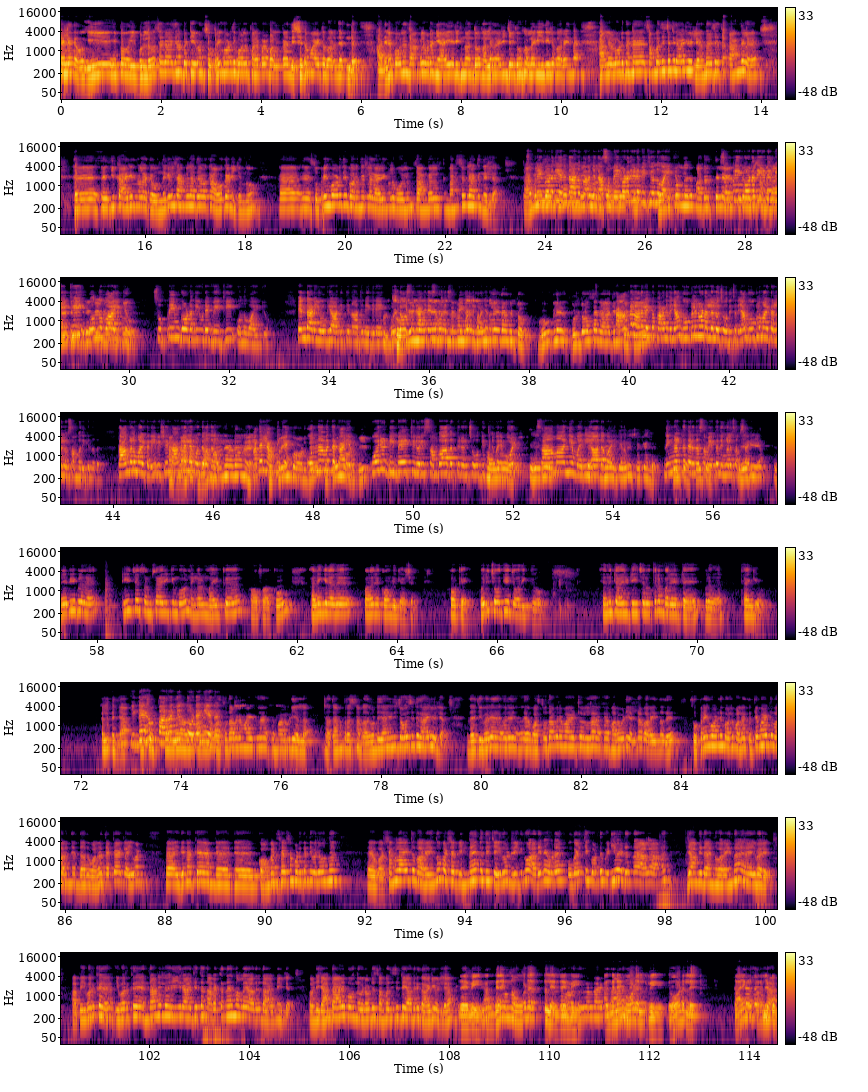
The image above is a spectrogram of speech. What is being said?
അല്ല ഈ ഇപ്പോ ഈ ബുൾഡോസർ രാജിനെ പറ്റി ഈവൻ സുപ്രീം കോടതി പോലും പലപ്പോഴും വളരെ നിശ്ചിതമായിട്ട് പറഞ്ഞിട്ടുണ്ട്. അതിനെ പോലും താങ്കൾ ഇവിടെ ന്യായീകരിക്കുന്നു എന്തോ നല്ല കാര്യം ചെയ്തു എന്നുള്ള രീതിയിൽ പറയുന്ന ആളുകളോട് പിന്നെ സംബന്ധിച്ചിട്ട് കാര്യമില്ല. എന്താ വെച്ചാൽ താങ്കൾ ഈ കാര്യങ്ങളൊക്കെ ഒന്നുകിൽ താങ്കൾ അതൊക്കെ അവഗണിക്കുന്നു. സുപ്രീം കോടതി പറഞ്ഞിട്ടുള്ള കാര്യങ്ങൾ പോലും താങ്കൾ മനസ്സിലാക്കുന്നില്ല. സുപ്രീം കോടതി എന്താണ് പറഞ്ഞത്? ആ സുപ്രീം കോടതിയുടെ വിധി ഒന്ന് വായിക്കൂ. സുപ്രീം കോടതിയുടെ വിധി ഒന്ന് വായിക്കൂ. സുപ്രീം കോടതിയുടെ വിധി ഒന്ന് വായിക്കൂ. എന്താണ് യോഗി ആദിത്യനാഥിനെതിരെ ബുൾഡോസർ രാജിനെ സംബന്ധിച്ച് സുപ്രീം കോടതി പറഞ്ഞത്? ബുൾഡോസർ താങ്കളാണല്ലോ ഇപ്പൊ പറഞ്ഞത്. ഞാൻ ഗൂഗിളിനോടല്ലല്ലോ ചോദിച്ചത്. ഞാൻ ഗൂഗിളുമായിട്ടല്ലല്ലോ സംവദിക്കുന്നത്. താങ്കളുമായിട്ടല്ല? ഈ വിഷയം താങ്കളല്ലേ കൊണ്ടുവന്നത്? അതല്ല ഒന്നാമത്തെ കാര്യം ഒരു ഡിബേറ്റിന് ഒരു സംവാദത്തിന് ഒരു ചോദ്യത്തിന് വരുമ്പോൾ സാമാന്യ മര്യാദ പാലിക്കണം നിങ്ങൾക്ക് തരുന്ന സമയത്ത് നിങ്ങൾ സംസാരിക്കുക. രവി ബ്രദർ ടീച്ചർ സംസാരിക്കുമ്പോൾ നിങ്ങൾ മൈക്ക് ഓഫ് ആക്കൂ അല്ലെങ്കിൽ അത് വളരെ കോംപ്ലിക്കേഷൻ ഓക്കെ ഒരു ചോദ്യം ചോദിക്കൂ. എന്നിട്ട് അതിന് ടീച്ചർ ഉത്തരം പറയട്ടെ ബ്രദർ താങ്ക് യു അല്ല ഞാൻ ഇദ്ദേഹം പറഞ്ഞു തുടങ്ങിയത് വസ്തുതാപരമായിട്ടുള്ള മറുപടി അല്ല അതാണ് പ്രശ്നം. അതുകൊണ്ട് ഞാൻ ഇത് ചോദിച്ചിട്ട് കാര്യമില്ല. എന്താ വെച്ചാൽ ഇവർ ഒരു വസ്തുതാപരമായിട്ടുള്ള മറുപടി അല്ല പറയുന്നത്. സുപ്രീം കോടതി പോലും വളരെ കൃത്യമായിട്ട് പറഞ്ഞിട്ടുണ്ട്. അത് വളരെ തെറ്റായിട്ടുള്ള ഈവൻ ഇതിനൊക്കെ കോമ്പൻസേഷൻ കൊടുക്കേണ്ടി വരുമെന്ന് വർഷങ്ങളായിട്ട് പറയുന്നു. പക്ഷെ പിന്നെയും ഇത് ചെയ്തുകൊണ്ടിരിക്കുന്നു. അതിനെ ഇവിടെ പുകഴ്ത്തിക്കൊണ്ട് വീഡിയോ ഇടുന്ന ആളാണ് ജാമിത എന്ന് പറയുന്ന ഇവർ. അപ്പൊ ഇവർക്ക് ഇവർക്ക് എന്താണ് ഈ രാജ്യത്ത് നടക്കുന്നതെന്നുള്ള യാതൊരു ധാരണയില്ല. അതുകൊണ്ട് ഞാൻ താഴെ പോകുന്നു. ഇവരോട് സംബന്ധിച്ചിട്ട് യാതൊരു കാര്യമില്ല രവി അങ്ങനെ അങ്ങ് ഓടല്ലേ രവി? അങ്ങനെ ഓടല്ലേ? കാര്യങ്ങൾ പറഞ്ഞിട്ട്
